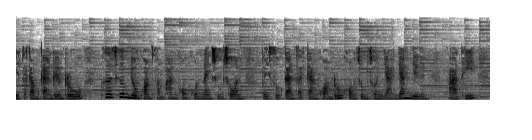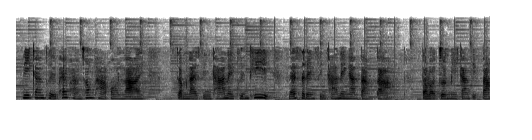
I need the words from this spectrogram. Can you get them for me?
กิจกรรมการเรียนรู้ เพื่อเชื่อมโยงความสัมพันธ์ของคนในชุมชน ไปสู่การจัดการความรู้ของชุมชนอย่างยั่งยืน อาทิ มีการเผยแพร่ผ่านช่องทางออนไลน์จำหน่ายสินค้าในพื้นที่ และแสดงสินค้าในงานต่างๆ ตลอดจนมีการติดตาม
